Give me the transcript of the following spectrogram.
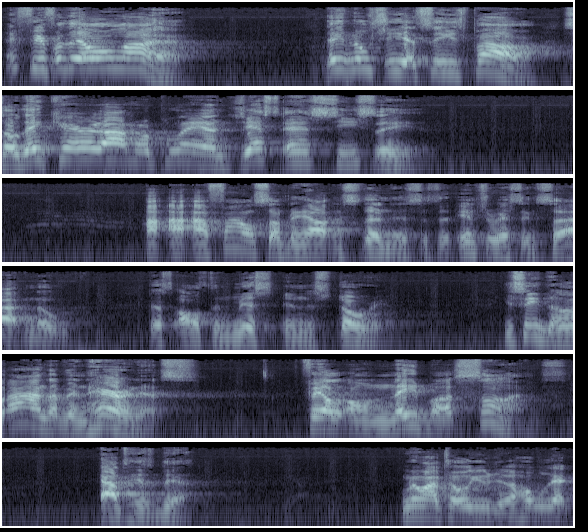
They feared for their own life. They knew she had seized power. So they carried out her plan just as she said. I, I, I found something out in studying this. It's an interesting side note that's often missed in the story. You see, the line of inheritance fell on Naboth's sons after his death. Remember I told you to hold that,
